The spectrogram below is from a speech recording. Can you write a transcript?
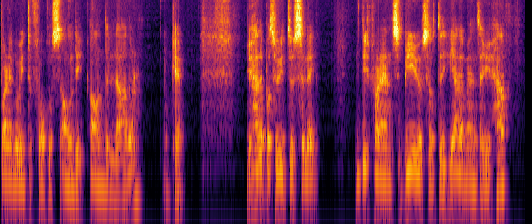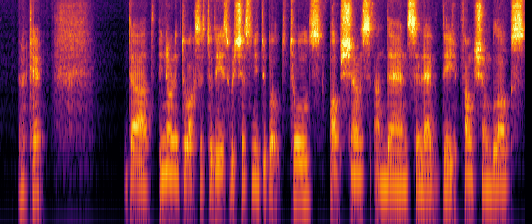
but I'm going to focus only on the ladder. Okay, you have the possibility to select different views of the elements that you have. Okay, that in order to access to this, we just need to go to tools, options, and then select the function blocks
